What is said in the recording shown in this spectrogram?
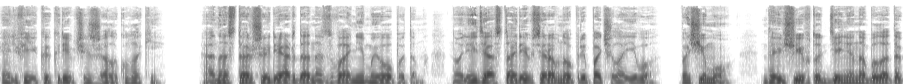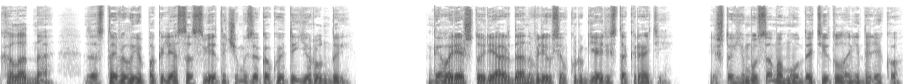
Эльфийка крепче сжала кулаки. Она старше Риордана званием и опытом, но леди Астария все равно предпочла его. Почему? Да еще и в тот день она была так холодна, заставил ее поклясться светочем из-за какой-то ерунды. Говорят, что Риордан влился в круги аристократии, и что ему самому до титула недалеко.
